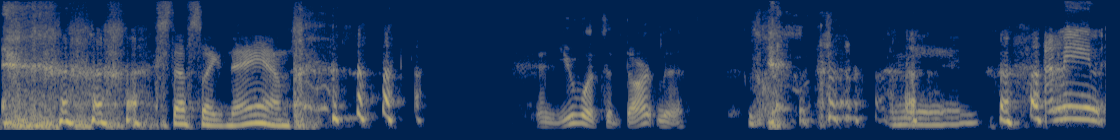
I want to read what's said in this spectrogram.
Stuff's like damn. and you went to Dartmouth. I mean, I mean,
